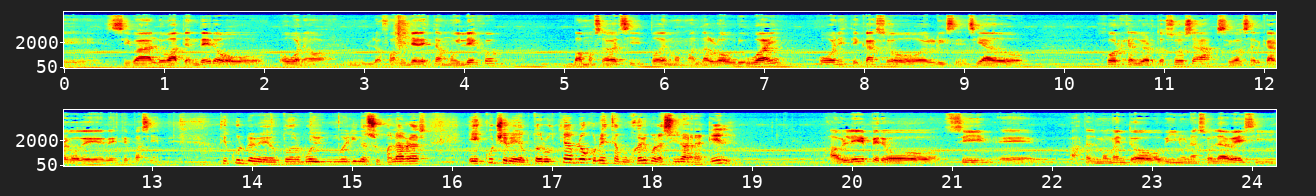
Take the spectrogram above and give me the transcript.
eh, si va, lo va a atender o, bueno, los familiares están muy lejos, vamos a ver si podemos mandarlo a Uruguay o en este caso el licenciado Jorge Alberto Sosa se va a hacer cargo de, este paciente. Discúlpeme, doctor, muy, muy lindas sus palabras. Escúcheme, doctor, ¿usted habló con esta mujer, con la señora Raquel? Hablé, pero sí, eh, hasta el momento vino una sola vez y,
